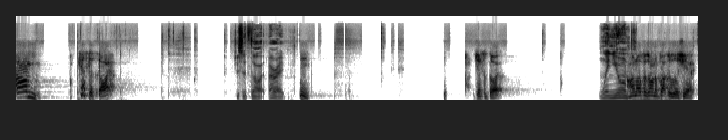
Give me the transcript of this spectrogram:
Um, just a thought. just a thought? All right. Just a thought. When you're on, I don't know if it's on the bucket list yet.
